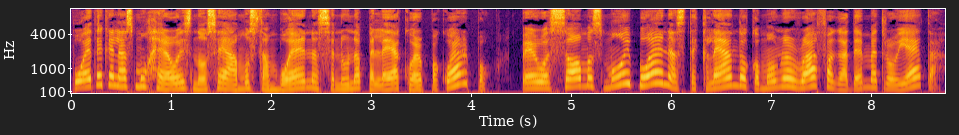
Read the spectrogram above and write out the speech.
Puede que las mujeres no seamos tan buenas en una pelea cuerpo a cuerpo, pero somos muy buenas tecleando como una ráfaga de metralleta.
